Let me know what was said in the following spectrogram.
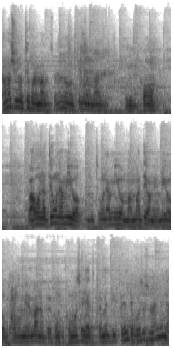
Además yo no tengo hermanos, ¿sabes? No tengo hermanos. Y como... Ah, bueno, tengo un amigo, tengo un amigo, Ma- Mateo, mi amigo, Claro. como mi hermano, pero como, como sería totalmente diferente porque sos una nena.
